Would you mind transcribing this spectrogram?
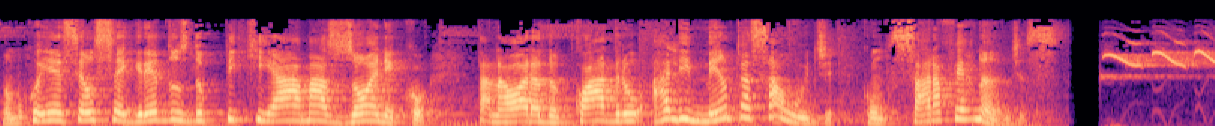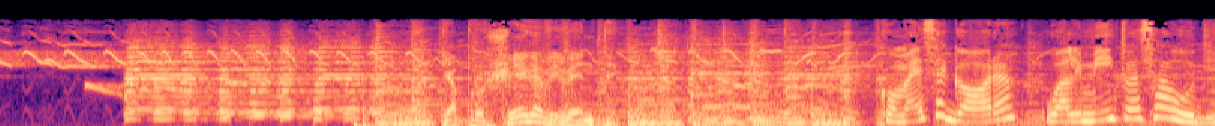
Vamos conhecer os segredos do piquiá amazônico. Tá na hora do quadro Alimento é Saúde, com Sara Fernandes. Que aproxega, vivente. Comece agora o Alimento é Saúde.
